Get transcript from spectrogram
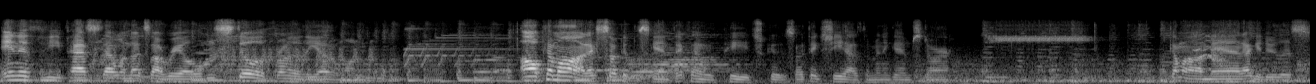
And if he passes that one, that's not real. He's still in front of the other one. Oh, come on! I suck at this game. Thankfully with Peach, because I think she has the minigame star. Come on, man. I can do this.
